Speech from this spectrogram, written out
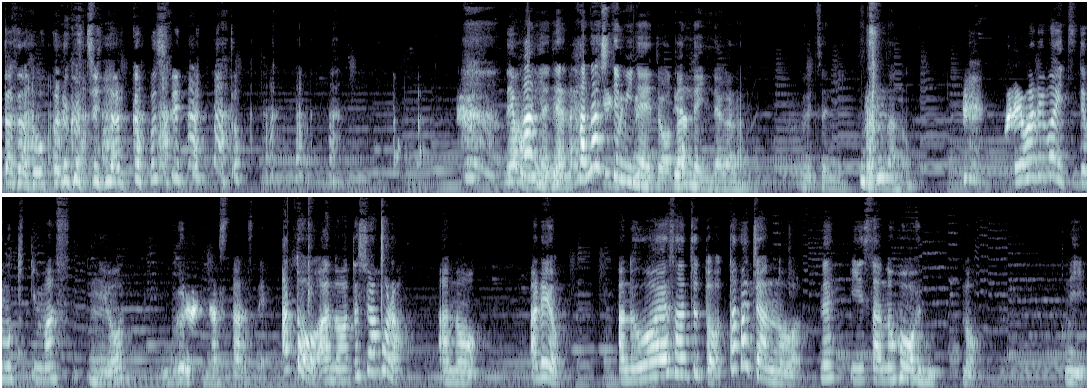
ただの悪口になるかもしれないけど。わかんないね。じゃ話してみないとわかんないんだから別に。そんなの。我々はいつでも聞きますよ、ぐらいなスタンスで。あとあの私はほらあのあれよ。あの上屋さんちょっとタカちゃんのねインスタの方のに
